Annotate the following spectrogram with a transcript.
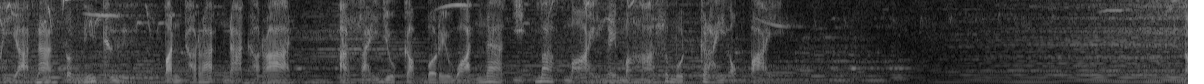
พญานาคตนนี้คือปันธระนาคราช อาศัยอยู่กับบริวารนาคอีกมากมายในมหาสมุทรไกลออกไป น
